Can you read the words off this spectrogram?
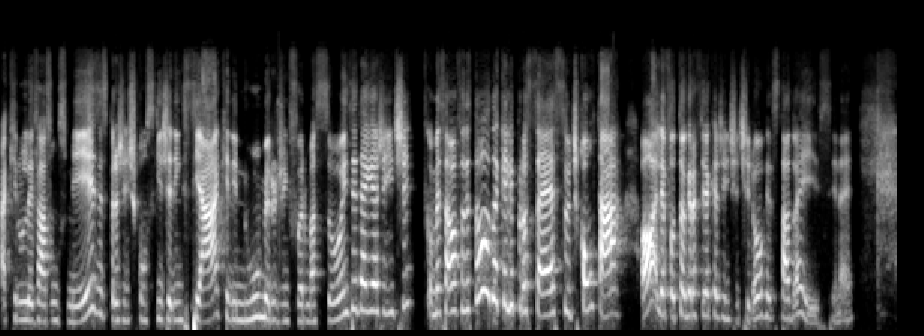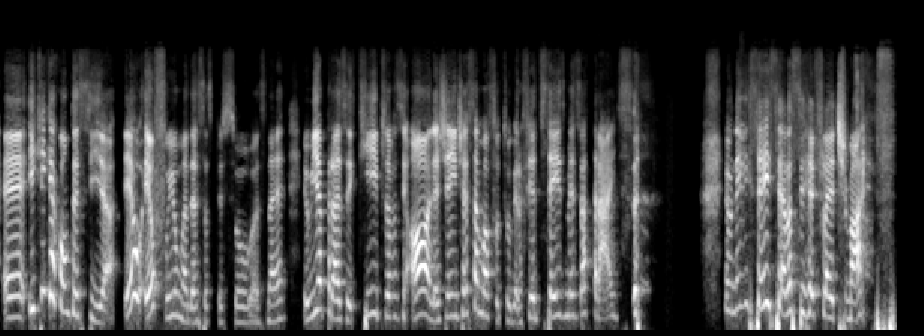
Aquilo levava uns meses para gente conseguir gerenciar aquele número de informações, e daí a gente começava a fazer todo aquele processo de contar. Olha, a fotografia que a gente tirou, o resultado é esse, né? É, e o que, que acontecia? Eu, eu fui uma dessas pessoas, né? Eu ia para as equipes, eu falava assim: olha, gente, essa é uma fotografia de seis meses atrás. eu nem sei se ela se reflete mais.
